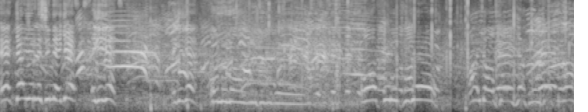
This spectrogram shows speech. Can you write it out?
Evet gel yerine şimdi Ege. Ege gel. Ege gel. Onu ne avradın be. Aferin size. Haydi altı olacak olacak devam.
